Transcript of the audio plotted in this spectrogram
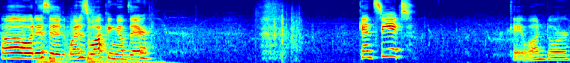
Oh, what is it? What is walking up there? Can't see it. Okay, one door.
